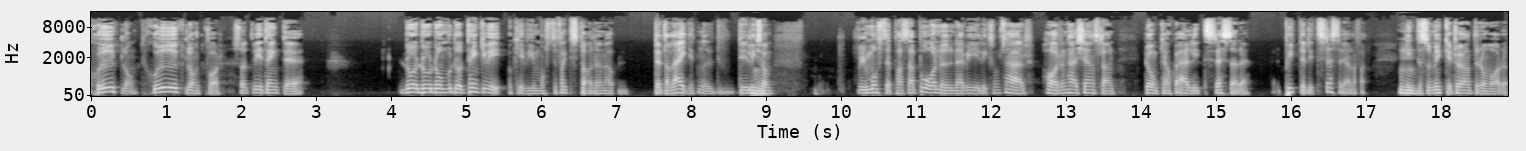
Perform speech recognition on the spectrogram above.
Sjukt långt, sjukt långt kvar. Så att vi tänkte, då, då, då, då tänker vi, okej vi måste faktiskt ta denna, detta läget nu. Det är liksom, vi måste passa på nu när vi liksom så här har den här känslan. De kanske är lite stressade, pyttelite stressade i alla fall. Mm. Inte så mycket tror jag inte de var då.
